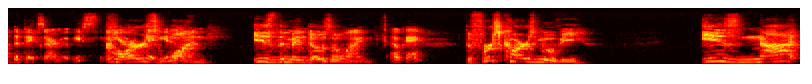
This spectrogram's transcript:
of, the Pixar movies? Cars 1 is the Mendoza line. Okay. The first Cars movie is not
